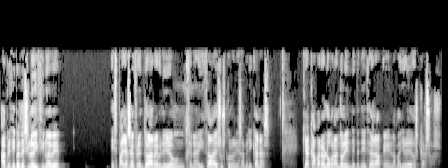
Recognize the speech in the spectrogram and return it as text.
A principios del siglo XIX, España se enfrentó a la rebelión generalizada de sus colonias americanas, que acabaron logrando la independencia de la- en la mayoría de los casos.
